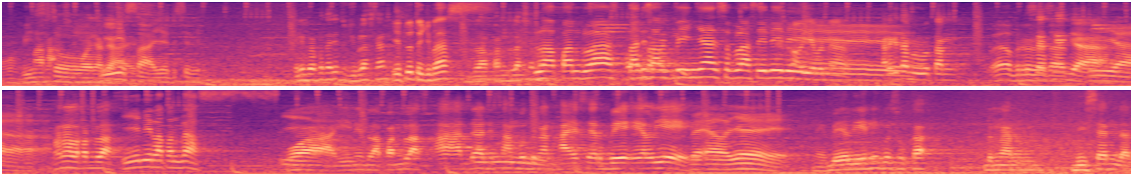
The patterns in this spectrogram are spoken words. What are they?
Oh, bisa Masuk. semuanya, guys. Bisa ya di sini. Ini berapa tadi? 17 kan? Itu 17. 18 kan? 18. Oh, Tadi bentar lagi. sampingnya sebelah sini nih. Oh iya benar. Karena kita berurutan Eh, berurutan. Sesnya aja. Iya. mana 18? Ini 18. Iya. Wah, ini 18. Ada disambut Hmm. dengan HSR BLY. BLY. Nih, BLY ini gue suka dengan desain dan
